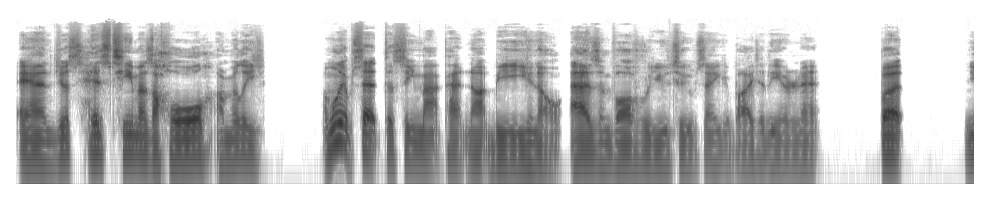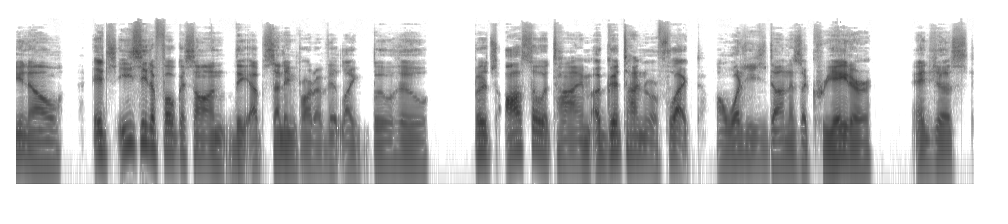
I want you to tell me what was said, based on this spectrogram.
And just his team as a whole, I'm really I'm really upset to see MatPat not be, you know, as involved with YouTube, saying goodbye to the internet. But, you know, it's easy to focus on the upsetting part of it, like boohoo, but it's also a time, a good time to reflect on what he's done as a creator and just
